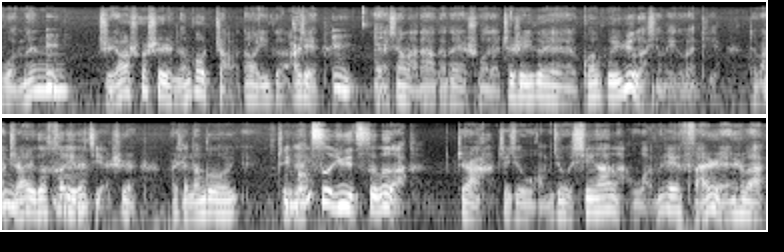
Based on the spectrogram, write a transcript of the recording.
我们只要说是能够找到一个，而且，嗯，呃，像老大刚才也说的，这是一个关乎于娱乐性的一个问题，对吧？只要有一个合理的解释，而且能够。这个自娱自乐，这样这就我们就心安了。我们这凡人是吧，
